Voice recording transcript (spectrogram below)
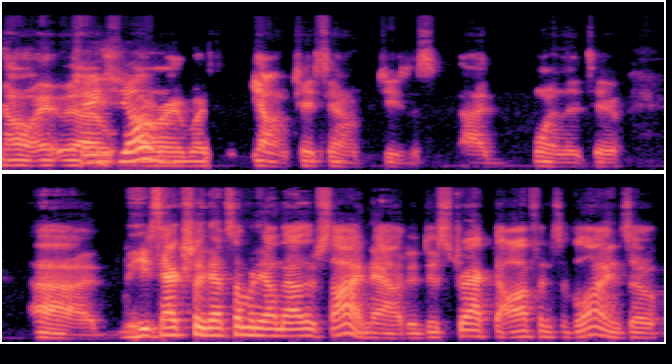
No, it, uh, Chase Young. It was Young, Chase Young. Jesus, I one of the two. Uh, he's actually got somebody on the other side now to distract the offensive line. So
